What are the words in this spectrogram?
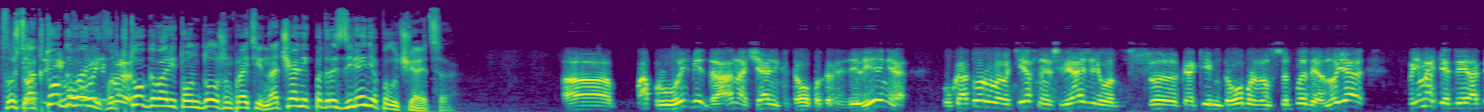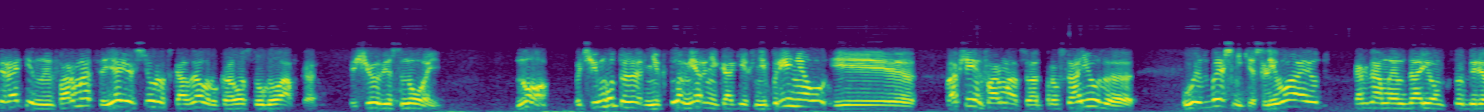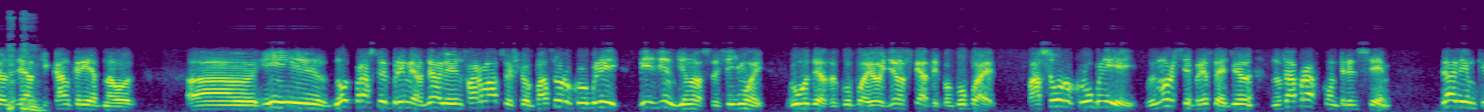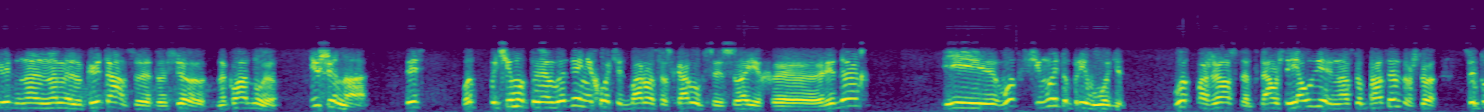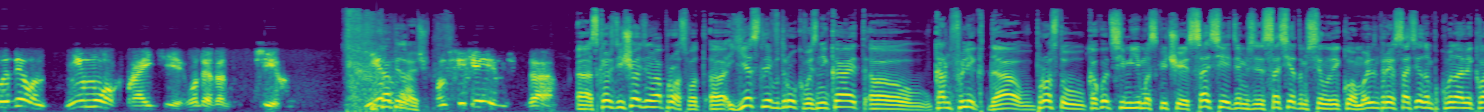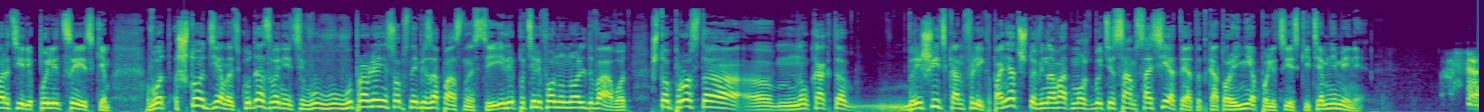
Слушайте, а вот а кто говорит, вот кто говорит, он должен пройти? Начальник подразделения, получается? А, по просьбе, да, начальника того подразделения – у которого тесные связи вот с каким-то образом с ЦПД. Но я, понимаете, это оперативная информация, я ее все рассказал руководству главка еще весной. Но почему-то никто мер никаких не принял, и вообще информацию от профсоюза УСБшники сливают, когда мы им даем, кто берет взятки конкретно. Вот. А, и, ну, простой пример, дали информацию, что по 40 рублей бензин 97-й ГУВД закупает, 95-й покупает, по 40 рублей. Вы можете себе представить, на заправку он 37. Дали им квитанцию эту, все, накладную. Тишина. То есть, вот почему-то МВД не хочет бороться с коррупцией в своих э, рядах, и вот к чему это приводит. Вот, пожалуйста, потому что я уверен на 100%, что ЦПД он не мог пройти, вот этот псих. Михаил Петрович. Он психей, да. А, скажите, еще один вопрос. Вот а, если вдруг возникает э, конфликт, да, просто у какой-то семьи москвичей с соседем, с соседом силовиком, или, например, с соседом по коммунальной квартире, полицейским, вот что делать? Куда звонить? В, в управление собственной безопасности или по телефону 02? Вот, что просто, э, ну, как-то решить конфликт. Понятно, что виноват может быть и сам сосед этот, который не полицейский, тем не менее.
